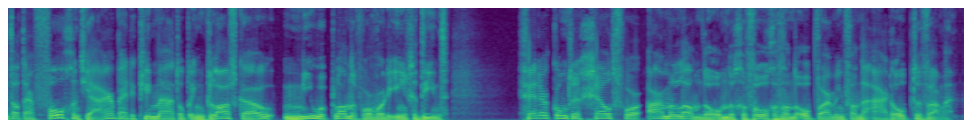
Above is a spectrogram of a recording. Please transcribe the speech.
en dat daar volgend jaar bij de klimaattop in Glasgow... nieuwe plannen voor worden ingediend. Verder komt er geld voor arme landen... om de gevolgen van de opwarming van de aarde op te vangen.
